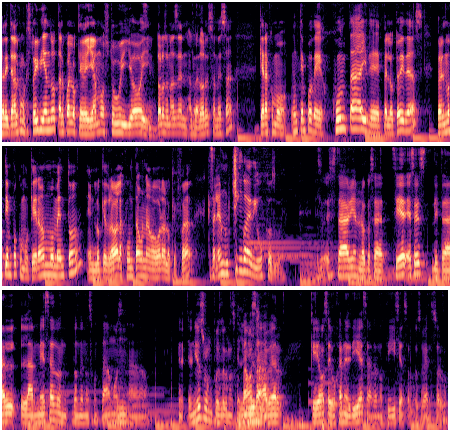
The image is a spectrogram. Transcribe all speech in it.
sea, literal como que estoy viendo tal cual lo que veíamos tú y yo y Sí. todos los demás en- alrededor de esa mesa, que era como un tiempo de junta y de peloteo de ideas, pero al mismo tiempo como que era un momento en lo que duraba la junta una hora o lo que fuera, que salían un chingo de dibujos, güey. Eso, eso estaba bien loco, o sea, sí, esa es literal la mesa don- donde nos juntábamos Mm. a... El, el newsroom, pues, lo que nos juntábamos a, a ver qué íbamos a dibujar en el día, o sea, las noticias o los eventos o algo.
